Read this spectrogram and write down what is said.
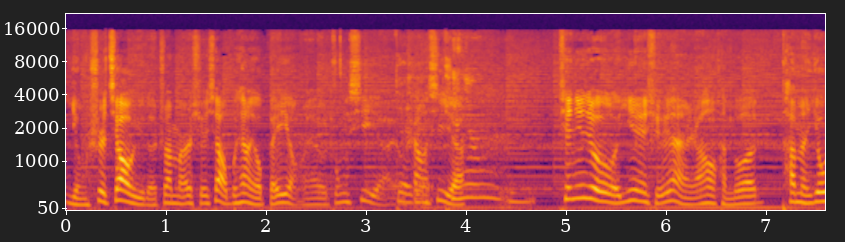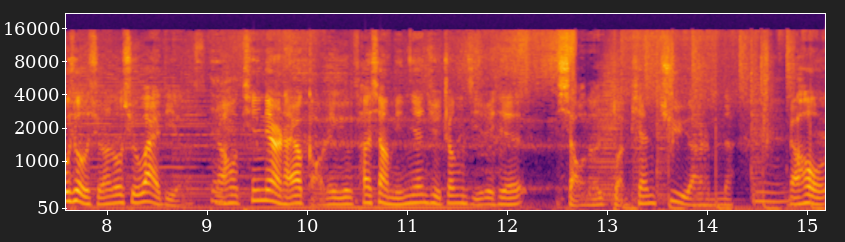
影视教育的专门学校，不像有北影啊、有中戏啊、有上戏啊天。津嗯，天津就有音乐学院，然后很多他们优秀的学生都去外地了。然后天津电视台要搞这个，他向民间去征集这些小的短片剧啊什么的，嗯，然后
